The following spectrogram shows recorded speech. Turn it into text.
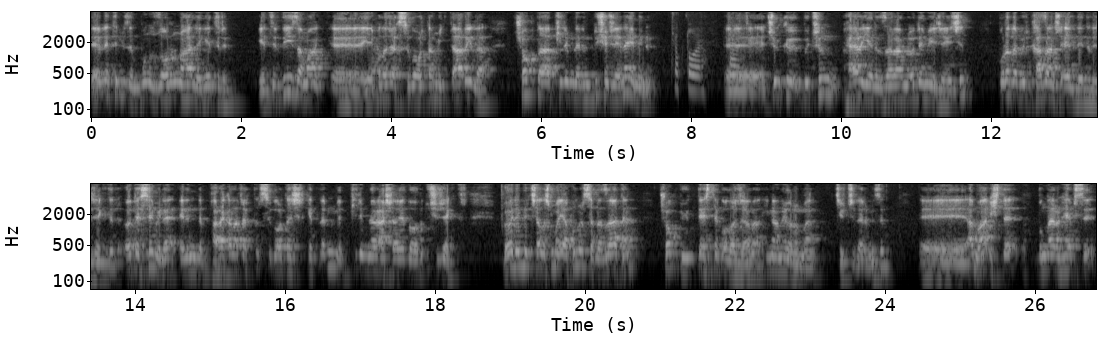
devletimizin bunu zorunlu hale getirip getirdiği zaman e, yapılacak sigorta miktarıyla çok daha primlerin düşeceğine eminim. Çok doğru. E, çünkü bütün her yerin zararını ödemeyeceği için burada bir kazanç elde edilecektir. Ödese bile elinde para kalacaktır sigorta şirketlerinin ve primler aşağıya doğru düşecektir. Böyle bir çalışma yapılırsa da zaten çok büyük destek olacağına inanıyorum ben çiftçilerimizin. E, ama işte bunların hepsi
